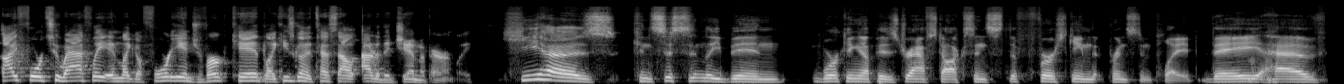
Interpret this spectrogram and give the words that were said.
high four two athlete and like a 40 inch vert kid, like he's going to test out out of the gym apparently. he has consistently been working up his draft stock since the first game that Princeton played. They Mhm. have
